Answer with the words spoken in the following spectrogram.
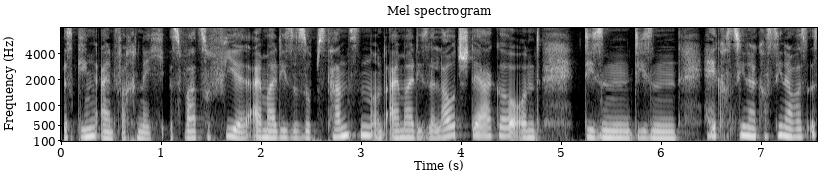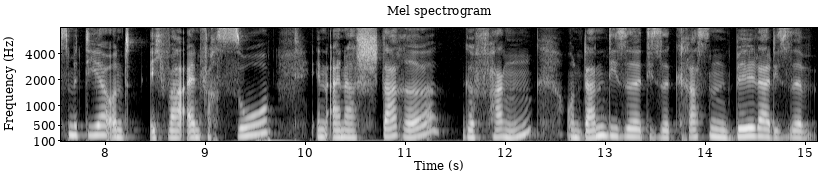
Es ging einfach nicht. Es war zu viel. Einmal diese Substanzen und einmal diese Lautstärke und diesen, diesen, hey Christina, Christina, was ist mit dir? Und ich war einfach so in einer Starre gefangen und dann diese, diese krassen Bilder, diese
